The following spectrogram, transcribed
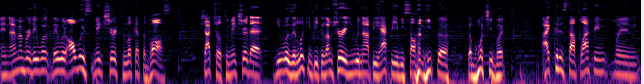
And I remember they would they would always make sure to look at the boss, Shacho, to make sure that he wasn't looking because I'm sure he would not be happy if he saw them eat the the mochi. But I couldn't stop laughing when,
